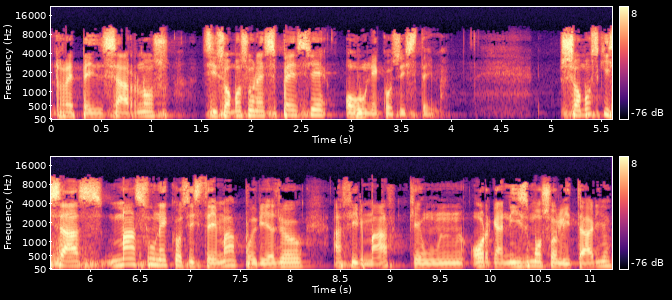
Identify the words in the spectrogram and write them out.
repensarnos si somos una especie o un ecosistema somos quizás más un ecosistema, podría yo afirmar, que un organismo solitario,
